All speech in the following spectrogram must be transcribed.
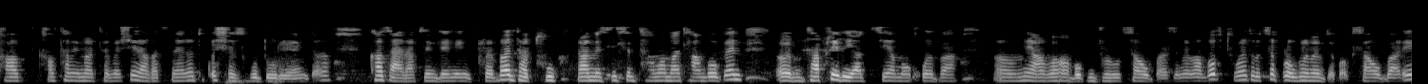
ქალთა მიმართებაში რაღაცნაირად უკვე შეზღუდულია, იმიტომ რომ ქალს არ აქვს იმდენი უფლება და თუ რამეს ისე თამამად ამბობენ, ძაფრი რეაქცია მოყვება. მე არ ვამბობ უბრალოდ საუბარზე, მე ვამბობ თუნდაც როცა პრობლემებზე გვაქვს საუბარი,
